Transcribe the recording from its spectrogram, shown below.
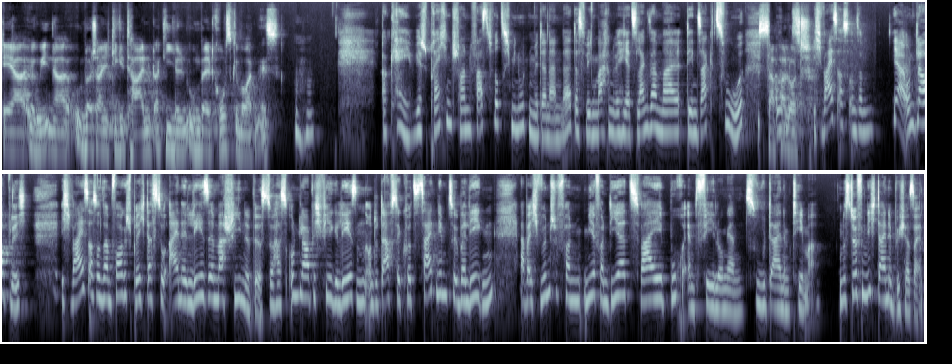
der irgendwie in einer unwahrscheinlich digitalen und agilen Umwelt groß geworden ist. Mhm. Okay, wir sprechen schon fast 40 Minuten miteinander, deswegen machen wir jetzt langsam mal den Sack zu. Sapperlot. ich weiß aus unserem ja, unglaublich. Ich weiß aus unserem Vorgespräch, dass du eine Lesemaschine bist. Du hast unglaublich viel gelesen und du darfst dir kurz Zeit nehmen zu überlegen. Aber ich wünsche von mir, von dir zwei Buchempfehlungen zu deinem Thema. Und es dürfen nicht deine Bücher sein.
